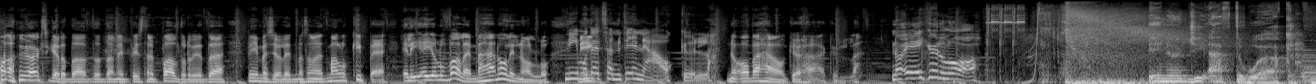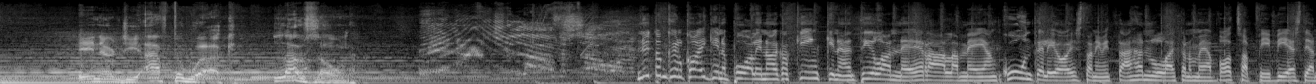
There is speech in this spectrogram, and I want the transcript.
mä oon kaksi kertaa tota, niin pistänyt palturiin. Tää viimeisin oli, että mä sanoin, että mä oon ollut kipeä. Eli ei ollut vale, mähän olin ollut. Niin, mutta et sä nyt enää oo kyllä. No vähän on köhää kyllä. No ei kyllä oo. Energy After Work. Energy After Work. Love Zone. Nyt on kyllä kaikin puolin aika kinkkinen tilanne eräällä meidän kuuntelijoista. Nimittäin hän on laittanut meidän WhatsAppiin viestiä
